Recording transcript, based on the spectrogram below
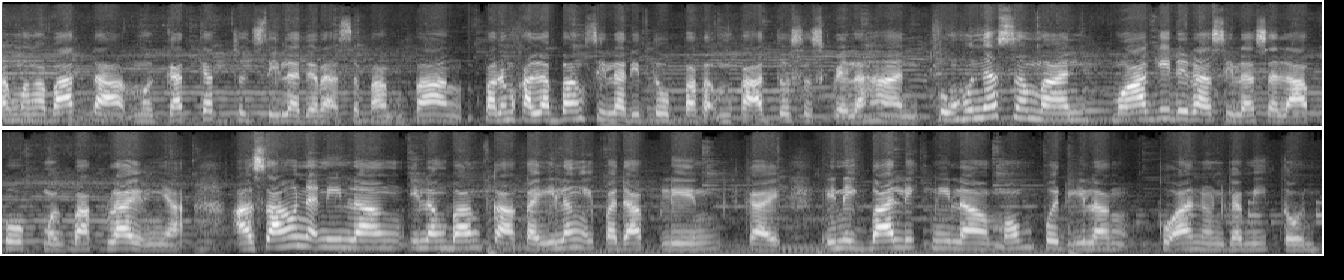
ang mga bata magkatkat jud sila dira sa pangpang para makalabang sila dito para makaadto sa eskwelahan. Kung hunas naman, moagi dira sila sa lapok magbaklay niya. Asahon na nilang ilang bangka kay ilang ipadaplin kay inigbalik nila mao pod ilang kuanon gamiton.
